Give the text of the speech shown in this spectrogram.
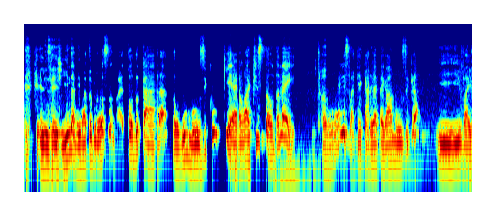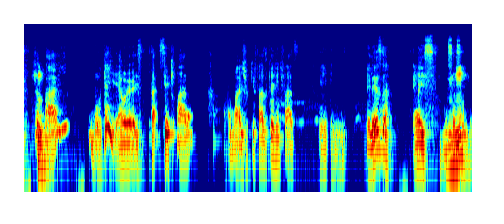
Eles Regina, nem Mato Grosso, não é todo cara, todo músico que é um artistão também. Então é isso, vai ter cara que vai pegar a música e vai cantar e, ok, é, é, se equipara ao mágico que faz o que a gente faz. E, beleza? Então é isso. Uhum.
